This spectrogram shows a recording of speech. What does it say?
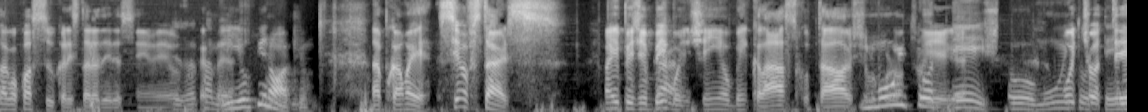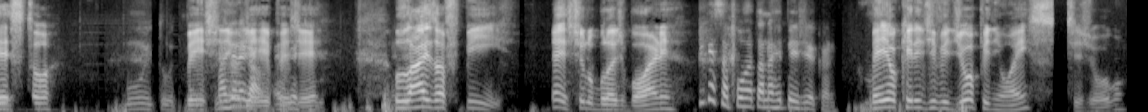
água com açúcar a história dele, assim. Meio, Exatamente. E o Pinóquio? Ah, calma aí. Sea of Stars. Um RPG bem Cara, bonitinho, bem clássico tal. Muito texto, muito, Muito texto, texto, muito bem texto. Mas estilo é legal, de é RPG. divertido. Lies of P. É estilo Bloodborne. Por que, que essa porra tá no RPG, cara? Meio que ele dividiu opiniões esse jogo.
